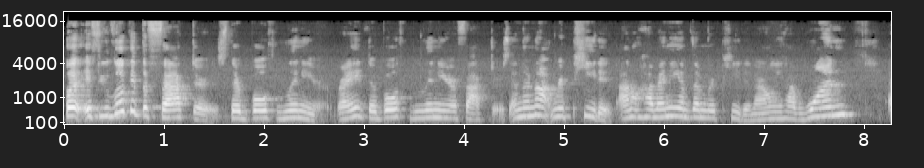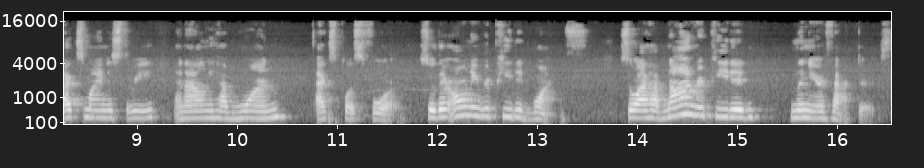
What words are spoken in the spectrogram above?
But if you look at the factors, they're both linear, right? They're both linear factors, and they're not repeated. I don't have any of them repeated. I only have one x minus 3, and I only have one x plus 4. So they're only repeated once. So I have non-repeated linear factors.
